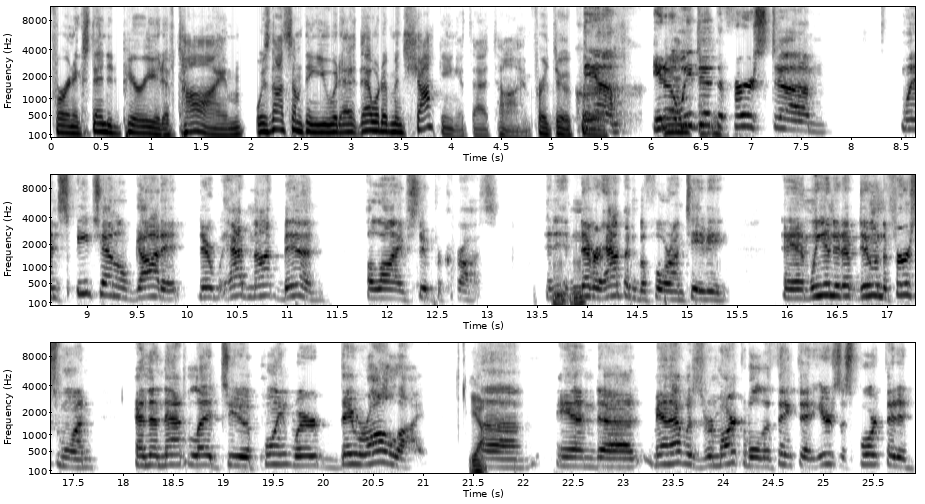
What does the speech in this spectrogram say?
for an extended period of time was not something you would that would have been shocking at that time for it to occur. Yeah, you know, and, we did the first um, when Speed Channel got it. There had not been a live Supercross. It, mm-hmm. it never happened before on TV, and we ended up doing the first one, and then that led to a point where they were all live. Yeah. Um, and uh, man, that was remarkable to think that here's a sport that had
